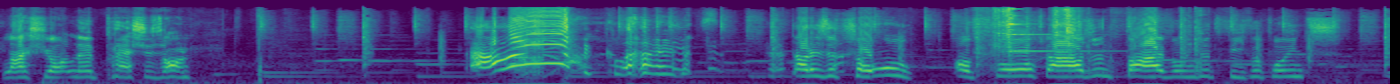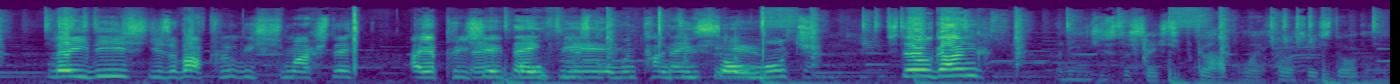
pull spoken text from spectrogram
Last shot, Lib. Pressure's on. Ah, close. That is a total of 4,500 FIFA points. Ladies, you have absolutely smashed it. I appreciate Hey, thank both of you you. coming. Thank, you so you. much. Still gang. I need you to say subscribe like when I say still gang.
